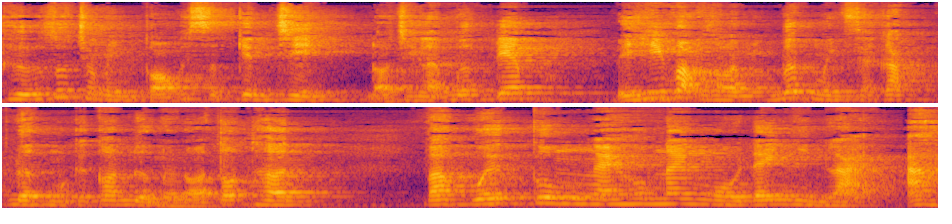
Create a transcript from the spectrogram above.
thứ giúp cho mình có cái sự kiên trì, đó chính là bước tiếp. Để hy vọng rằng là mình bước, mình sẽ gặp được một cái con đường nào đó tốt hơn. Và cuối cùng ngày hôm nay ngồi đây nhìn lại à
